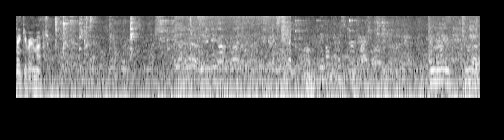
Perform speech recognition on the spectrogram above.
Thank you very much. They don't have a stir fry though. Too many, too much.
